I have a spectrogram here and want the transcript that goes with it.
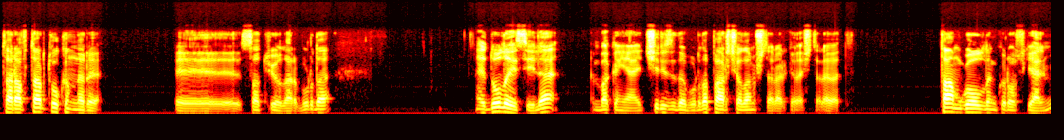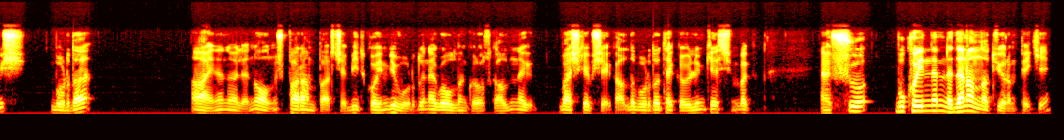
Taraftar tokenları e, satıyorlar burada. E, dolayısıyla Bakın yani Chiliz'i de burada parçalamışlar arkadaşlar. Evet. Tam Golden Cross gelmiş burada. Aynen öyle. Ne olmuş? Paramparça. Bitcoin bir vurdu. Ne Golden Cross kaldı ne başka bir şey kaldı. Burada tekrar ölüm kesişim. Bakın. Yani şu bu coinleri neden anlatıyorum peki?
